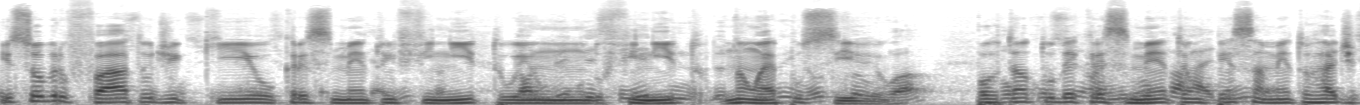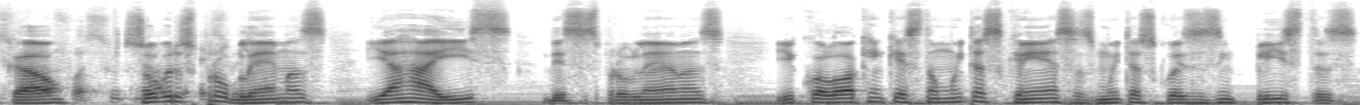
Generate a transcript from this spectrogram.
e sobre o fato de que o crescimento infinito em um mundo finito não é possível. Portanto, o decrescimento é um pensamento radical sobre os problemas e a raiz desses problemas e coloca em questão muitas crenças, muitas coisas implícitas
